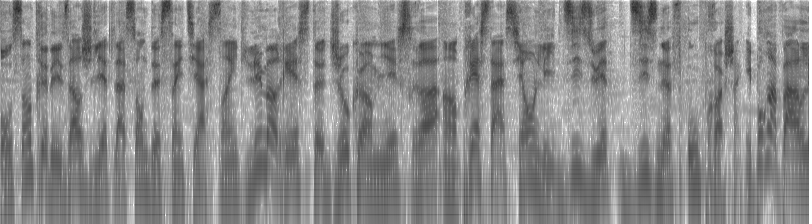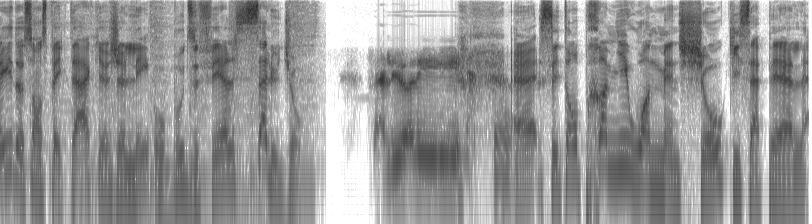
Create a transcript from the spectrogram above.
Au Centre des Arts Juliette Lassonde de Saint-Hyacinthe, l'humoriste Joe Cormier sera en prestation les 18-19 août prochains. Et pour en parler de son spectacle, je l'ai au bout du fil. Salut Joe! Salut Oli! Euh, c'est ton premier one-man show qui s'appelle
